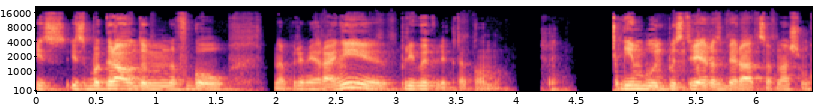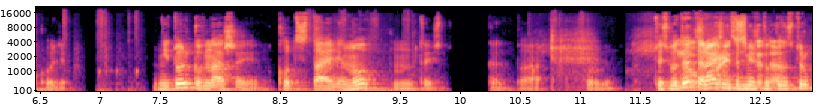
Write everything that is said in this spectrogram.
из, из бэкграунда именно в Go, например, они привыкли к такому. Им будет быстрее разбираться в нашем коде не только в нашей код-стайле, но, то есть, как бы, То есть вот ну, это разница, принципе, между да. конструк...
